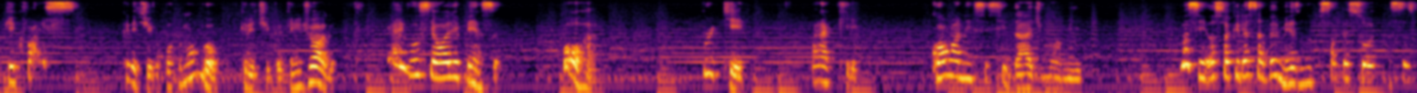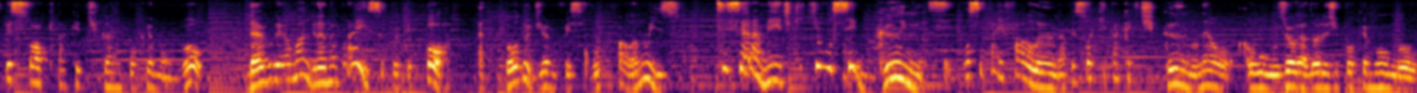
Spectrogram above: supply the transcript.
O que que faz? Critica Pokémon GO, critica quem joga. E aí você olha e pensa, porra, por quê? Para quê? Qual a necessidade, meu amigo? Mas assim, eu só queria saber mesmo essa pessoa, esse pessoal que tá criticando Pokémon GO deve ganhar uma grana para isso, porque, porra, é todo dia no Facebook falando isso. Sinceramente, o que, que você ganha se você tá aí falando, a pessoa que tá criticando, né, os jogadores de Pokémon GO,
